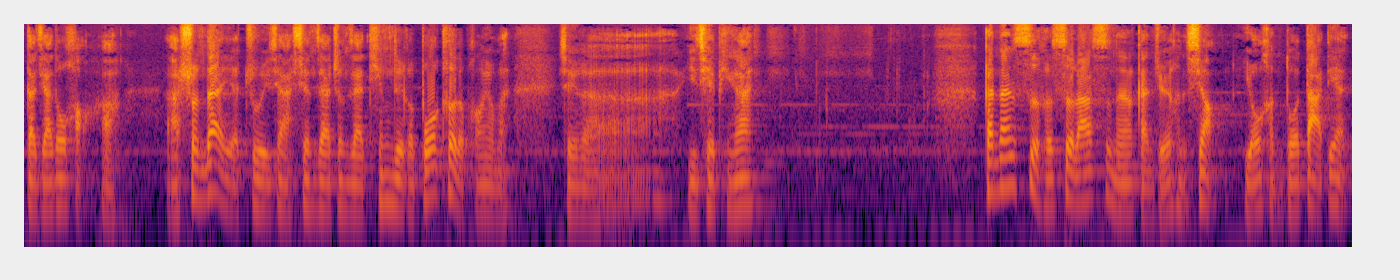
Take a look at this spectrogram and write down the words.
大家都好啊啊，顺带也祝一下现在正在听这个播客的朋友们，这个一切平安。甘丹寺和色拉寺呢，感觉很像，有很多大殿，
